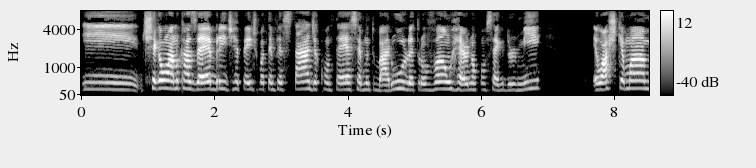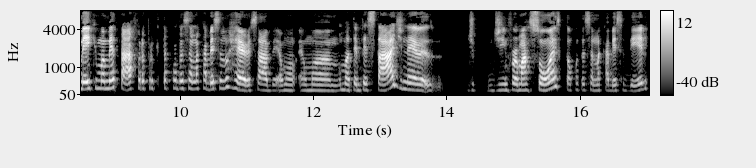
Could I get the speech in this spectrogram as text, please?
E chegam lá no casebre e de repente uma tempestade acontece, é muito barulho, é trovão, o Harry não consegue dormir. Eu acho que é uma meio que uma metáfora pro que tá acontecendo na cabeça do Harry, sabe? É uma, é uma, uma tempestade, né? De, de informações que estão acontecendo na cabeça dele.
